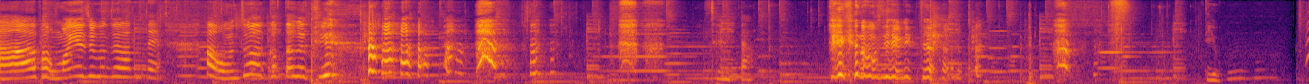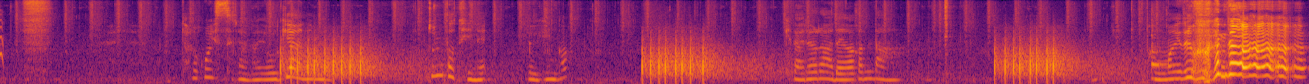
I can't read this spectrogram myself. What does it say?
아 방망이 죽은 줄 알았는데. 아 엄청 아깝다 그치? 재밌다. 배그 너무 재밌다. 띠용. 털고 있으려나? 여기 아니면 좀 더 뒤네? 여긴가? 기다려라 내가 간다. 방망이 들고 간다.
